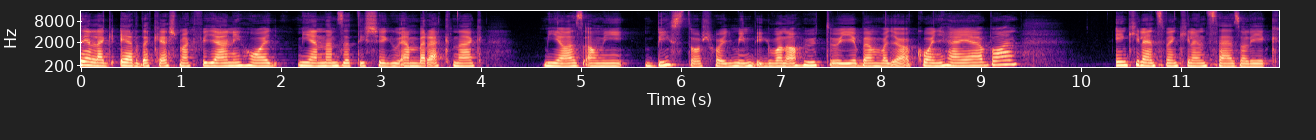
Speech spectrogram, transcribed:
tényleg érdekes megfigyelni, hogy milyen nemzetiségű embereknek mi az, ami biztos, hogy mindig van a hűtőjében vagy a konyhájában. Én 99%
